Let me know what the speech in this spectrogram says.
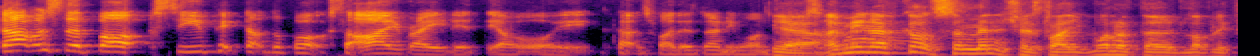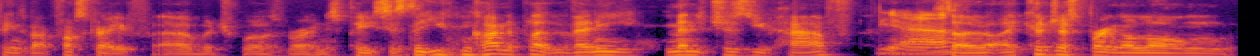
that was the box. So you picked up the box that I raided the other week. That's why there's only one. Yeah. I mean, I've got some miniatures. Like one of the lovely things about Frostgrave, uh, which was wrote in his piece, is that you can kind of play with any miniatures you have. Yeah. So I could just bring along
